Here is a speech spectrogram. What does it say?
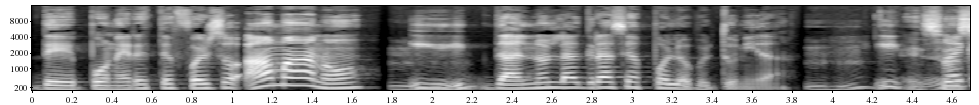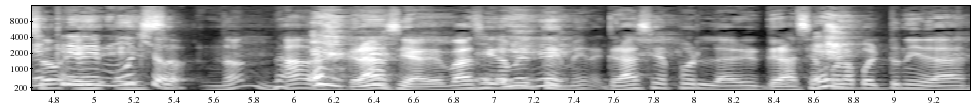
de poner este esfuerzo a mano y darnos las gracias por la oportunidad. Y no hay que escribir mucho. no, nada, gracias. Básicamente, mira, gracias por la, gracias por la oportunidad.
